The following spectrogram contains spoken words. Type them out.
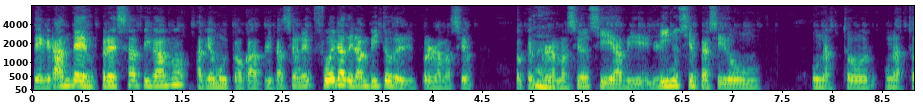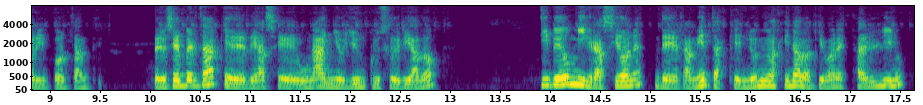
de grandes empresas, digamos, había muy pocas aplicaciones fuera del ámbito de programación. Porque en programación sí, Linux siempre ha sido un, un, actor, un actor importante. Pero sí es verdad que desde hace un año, yo incluso diría dos, sí veo migraciones de herramientas que no me imaginaba que iban a estar en Linux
